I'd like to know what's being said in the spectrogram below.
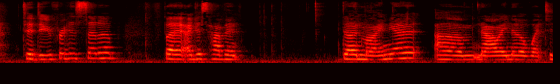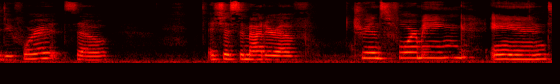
to do for his setup, but I just haven't done mine yet. Um, now I know what to do for it. So it's just a matter of transforming and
